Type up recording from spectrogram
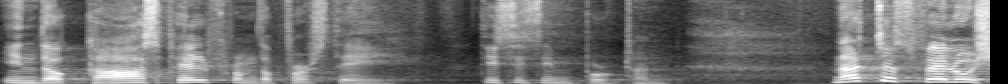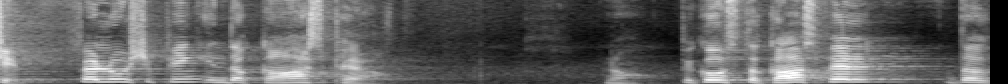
in the gospel from the first day. This is important. Not just fellowship, fellowshipping in the gospel. No, because the gospel, the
